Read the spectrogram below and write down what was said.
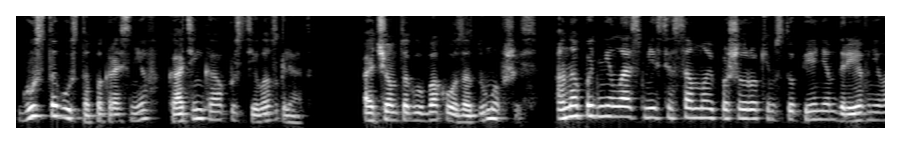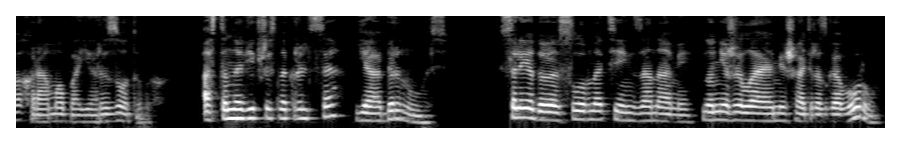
Густо-густо покраснев, Катенька опустила взгляд. О чем-то глубоко задумавшись, она поднялась вместе со мной по широким ступеням древнего храма бояр Изотовых. Остановившись на крыльце, я обернулась. Следуя, словно тень за нами, но не желая мешать разговору,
